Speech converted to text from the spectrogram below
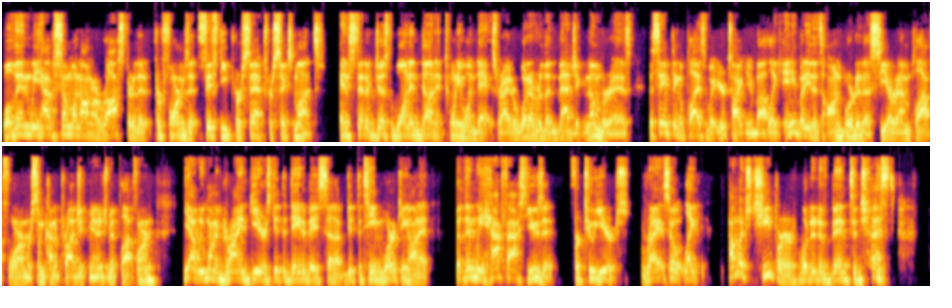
Well, then we have someone on our roster that performs at 50% for six months instead of just one and done at 21 days, right? Or whatever the magic number is. The same thing applies to what you're talking about. Like anybody that's onboarded a CRM platform or some kind of project management platform, yeah, we want to grind gears, get the database set up, get the team working on it. but then we half-ass use it for two years, right? So like how much cheaper would it have been to just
